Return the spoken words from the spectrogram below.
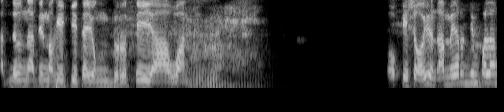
At doon natin makikita yung Dorotea 1. Okay, so ayun, ah, meron din palang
